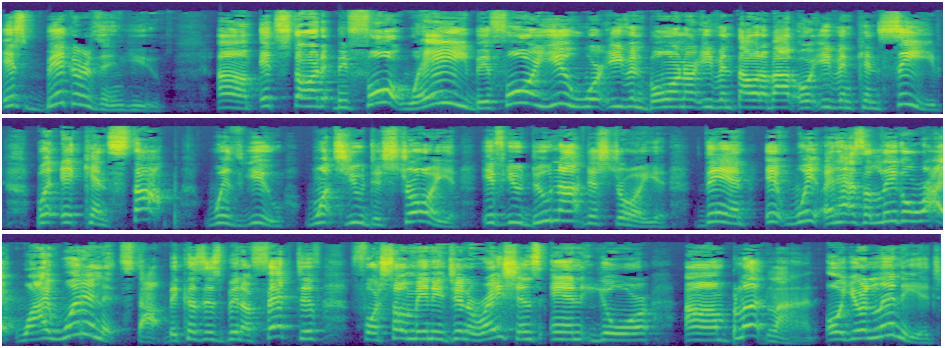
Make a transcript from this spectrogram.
It's bigger than you. Um, it started before, way before you were even born or even thought about or even conceived. But it can stop with you once you destroy it. If you do not destroy it, then it will, it has a legal right. Why wouldn't it stop? Because it's been effective for so many generations in your um, bloodline or your lineage.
